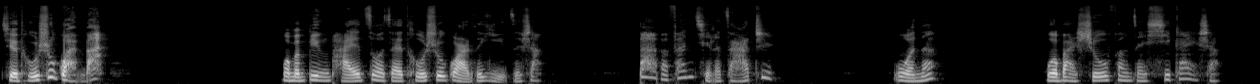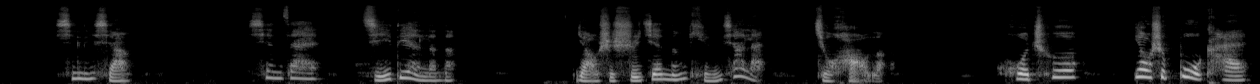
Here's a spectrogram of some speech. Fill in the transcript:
去图书馆吧。我们并排坐在图书馆的椅子上，爸爸翻起了杂志。我呢，我把书放在膝盖上，心里想：现在几点了呢？要是时间能停下来就好了。火车要是不开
